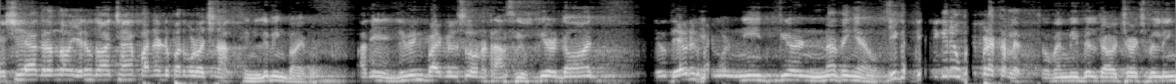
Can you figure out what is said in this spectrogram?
యెషయా గ్రంథం ఎనిమిదో అధ్యాయం పన్నెండు పదమూడు వచ్చినాలు in Living Bible. అది లివింగ్ బైబిల్స్ లో ఉన్న If translation you fear God, నువ్వు దేవునికి భయ- you need fear nothing else. ఇక దేనికి నువ్వు భయపడక్కర్లేదు So when we built our church building,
